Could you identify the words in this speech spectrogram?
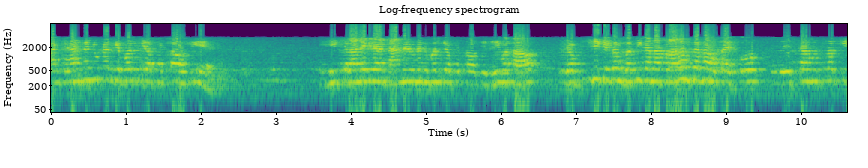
अंठानवे न्यूटन के बल की आवश्यकता होती है। ठीक चलाने के लिए अंठानवे न्यूटन के बल की आवश्यकता होती है। यही बताओ जब ठीक एकदम गति करना प्रारंभ करना होता है इसको तो इसका मतलब कि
